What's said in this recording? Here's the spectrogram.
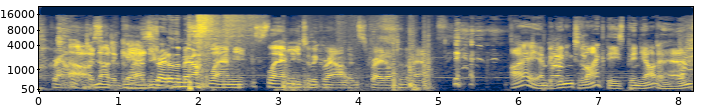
ground. Oh, just not again. Straight on the mouth. Slam you, slam you to the ground and straight onto the mouth. I am beginning to like these pinata hands.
